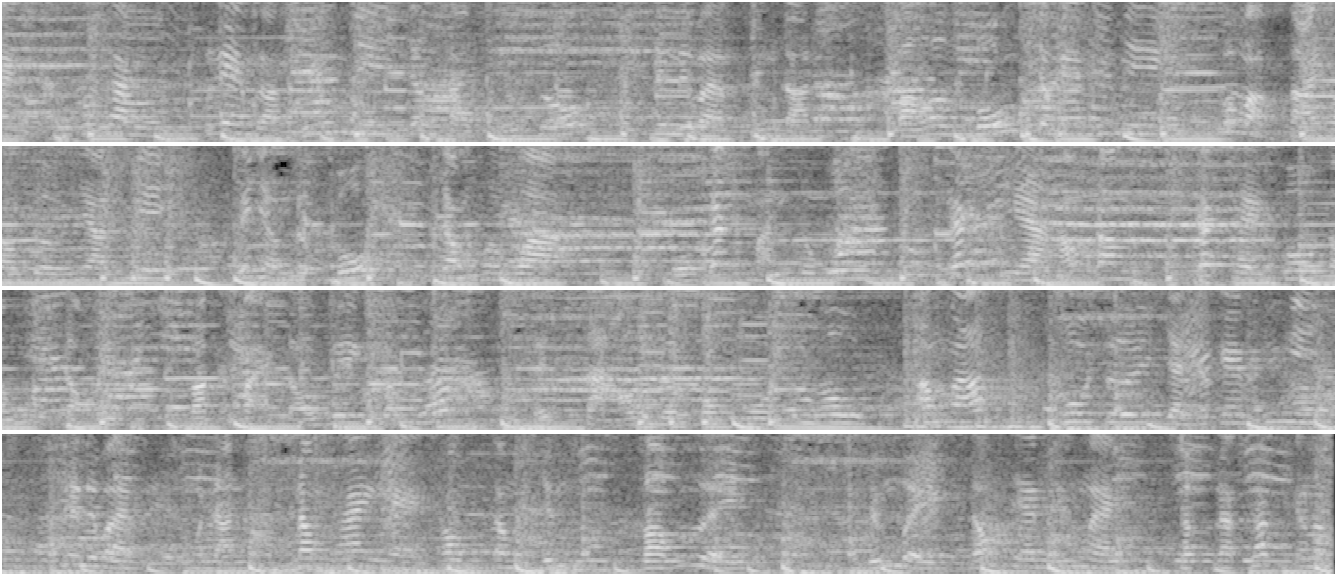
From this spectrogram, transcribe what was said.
hoàn cảnh khó khăn các em là thiếu nhi dân tộc thiểu số. Trên địa bàn quận Thạnh và hơn 400 em thiếu nhi có mặt tại hậu trường nhà thiếu nhi để nhận được 400 phần quà của các mạnh thường quân, các nhà hảo tâm, các thầy cô tổng biệt đội và các bạn đội viên trong lớp để tạo được một mùa trung thu ấm áp, vui tươi dành cho các em thiếu nhi. Trên địa bàn quận Bình Thạnh, năm 2019 và quý vị chuẩn bị đón xem những màn thật đặc sắc trong năm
